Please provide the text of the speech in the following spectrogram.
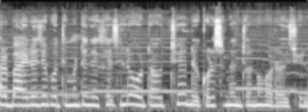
আর বাইরে যে প্রতিমাটি দেখেছিল, ওটা হচ্ছে ডেকোরেশনের জন্য করা হয়েছিল।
